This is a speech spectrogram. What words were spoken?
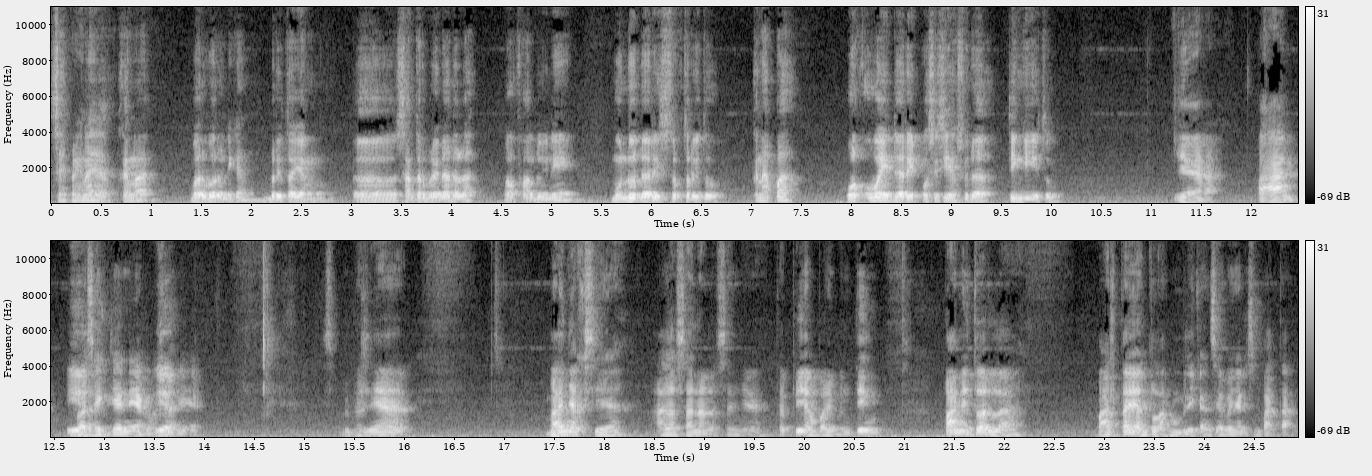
saya pengen nanya karena baru-baru ini kan berita yang eh, santer beredar adalah Bang Faldo ini mundur dari struktur itu. Kenapa walk away dari posisi yang sudah tinggi itu? Ya, PAN, Iya. Pak Sekjen ya maksudnya. Sebenarnya banyak sih ya alasan-alasannya. Tapi yang paling penting PAN itu adalah partai yang telah memberikan saya banyak kesempatan.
